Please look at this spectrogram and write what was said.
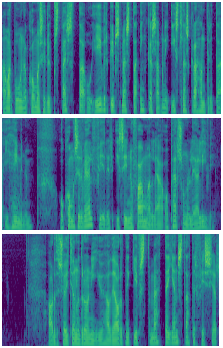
Hann var búinn að koma sér upp stærsta og yfirgripsmesta engasafni íslenskra handrita í heiminum og koma sér vel fyrir í sínu fagmannlega og persónulega lífi. Árið 1709 hafði Árni gifst Mette Jensdatter Fischer,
